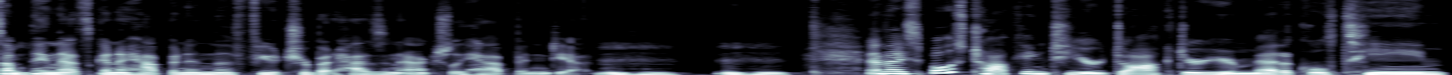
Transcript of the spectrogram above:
something that's going to happen in the future but hasn't actually happened yet. Mm-hmm, mm-hmm. And I suppose talking to your doctor, your medical team,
